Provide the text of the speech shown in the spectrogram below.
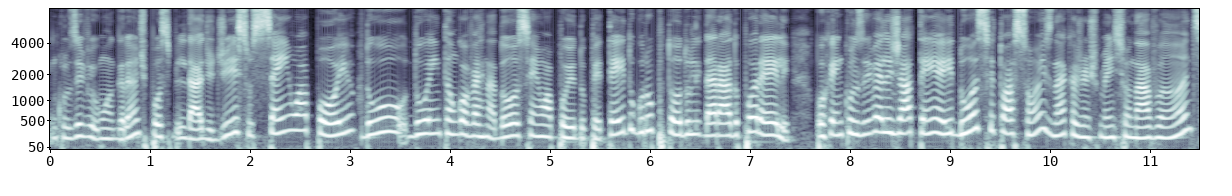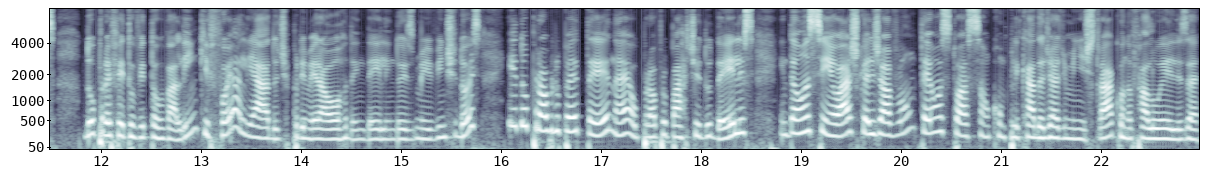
inclusive uma grande possibilidade disso, sem o apoio do, do então governador, sem o apoio do PT e do grupo todo liderado por ele. Porque, inclusive, ele já tem aí duas situações, né, que a gente mencionava antes, do prefeito Vitor Valim, que foi aliado de primeira ordem dele em 2022, e do próprio PT, né, o próprio partido deles. Então, assim, eu acho que eles já vão ter uma situação complicada de administrar, quando eu falo eles, é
